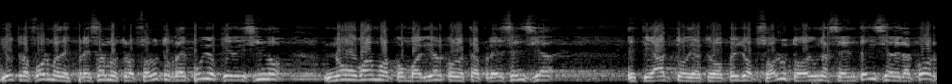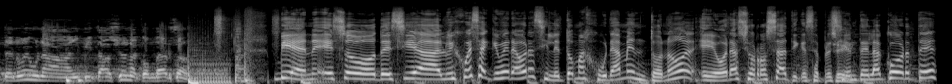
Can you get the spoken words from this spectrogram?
y otra forma de expresar nuestro absoluto repudio que diciendo no vamos a convalidar con nuestra presencia este acto de atropello absoluto. Es una sentencia de la Corte, no es una invitación a conversar. Bien, eso decía Luis Juez. Hay que ver ahora si le toma juramento, ¿no? Eh, Horacio Rosati, que es el presidente de la Corte,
